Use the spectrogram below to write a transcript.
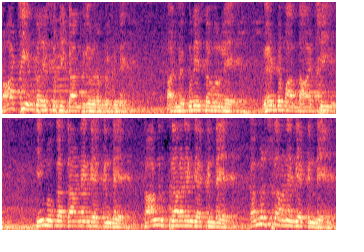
ஆட்சி என்பதை சுட்டி காண்பிக்க விரும்புகின்றேன். அருமைக்குரிய சகோதரர்களே வேண்டுமா அந்த ஆட்சி? திமுக காரனையும் கேட்கின்றேன் காங்கிரஸ் காரனையும் கேட்கின்றேன் கம்யூனிஸ்ட் காரனையும் கேட்கின்றேன்.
